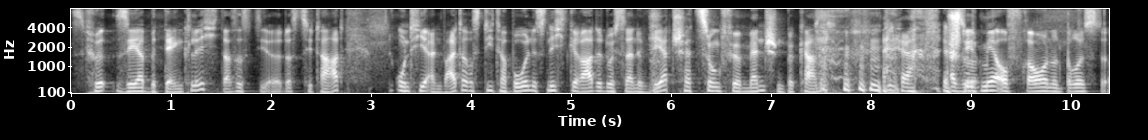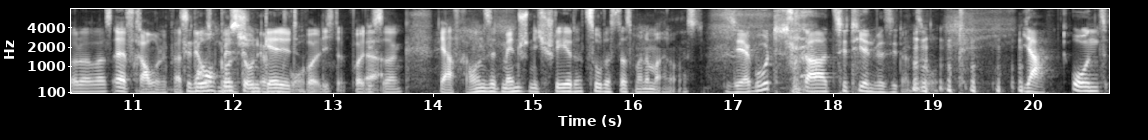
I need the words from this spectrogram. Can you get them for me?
für sehr bedenklich. Das ist die, das Zitat. Und hier ein weiteres. Dieter Bohlen ist nicht gerade durch seine Wertschätzung für Menschen bekannt. ja, Er also- steht mehr auf Frauen und Brüste oder was? Äh, Frauen, was? Sind ja auch Brüste und Geld, irgendwo. wollte ich, wollte ich Ja. sagen. Ja, Frauen sind Menschen, ich stehe dazu, dass das meine Meinung ist. Sehr gut, da zitieren wir sie dann so. ja, und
